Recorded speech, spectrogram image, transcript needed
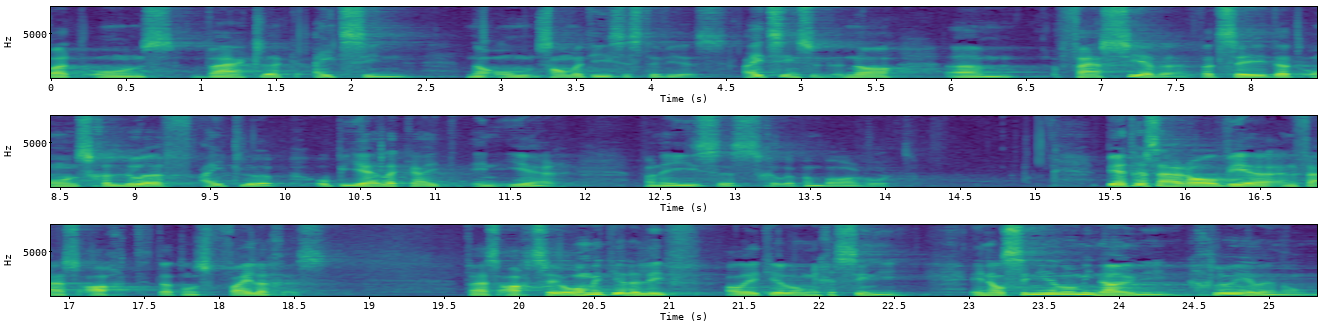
wat ons werklik uitsien na om saam met Jesus te wees. Uitsien na ehm um, vers 7 wat sê dat ons geloof uitloop op heerlikheid en eer wanneer Jesus geopenbaar word. Petrus herhaal weer in vers 8 dat ons veilig is. Vers 8 sê hom het julle lief al het julle hom nie gesien nie en al sien julle hom nie nou nie glo julle in hom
